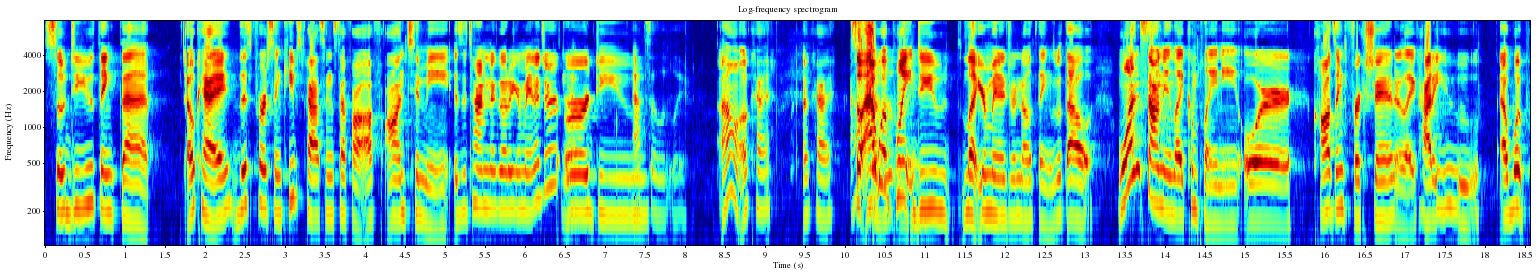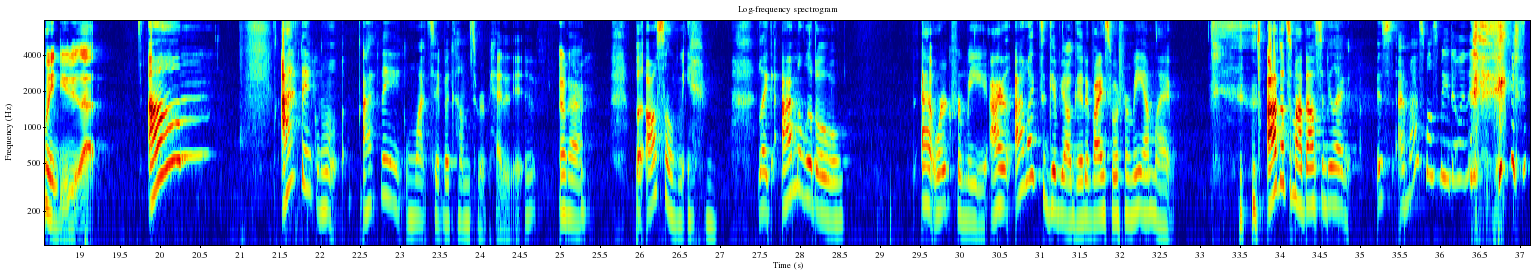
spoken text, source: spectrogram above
So do you think that okay, this person keeps passing stuff off onto me? Is it time to go to your manager, Yeah. or do you? Absolutely. Oh, okay, okay. So at what point do you let your manager know things without one sounding like complaining or causing friction, or like how do you? At what point do you do that? Um, I think I think once it becomes repetitive, Okay. but also me, like I'm a little at work for me. I I like to give y'all good advice, but for me, I'm like, I'll go to my boss and be like, "Is am I supposed to be doing this?"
